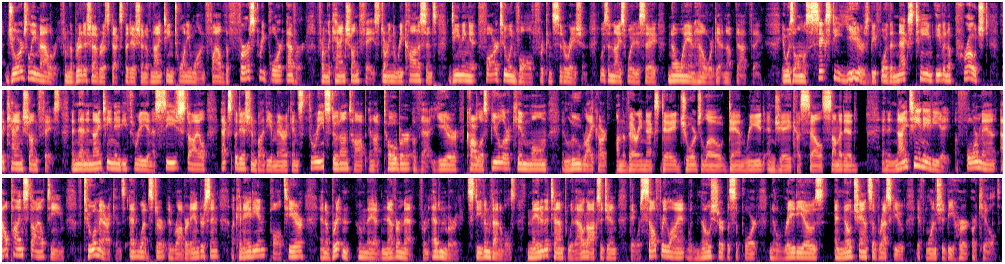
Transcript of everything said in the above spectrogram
George Lee Mallory from the British Everest expedition of 1921 filed the first report ever from the Kangshung face during the reconnaissance, deeming it far too involved for consideration. It was a nice way to say, no way in hell we're getting up that thing. It was almost 60 years before the next team even approached the Kangshung face. And then in 1983, in a siege style expedition by the Americans, three stood on top in October of that year Carlos Buhler, Kim Momb, and Lou Reichardt. On the very next day, George Lowe, Dan Reid, and Jay Cassell summited and in 1988, a four man alpine style team two Americans, Ed Webster and Robert Anderson, a Canadian, Paul Teare, and a Briton whom they had never met from Edinburgh, Stephen Venables, made an attempt without oxygen. They were self reliant with no Sherpa support, no radios, and no chance of rescue if one should be hurt or killed.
